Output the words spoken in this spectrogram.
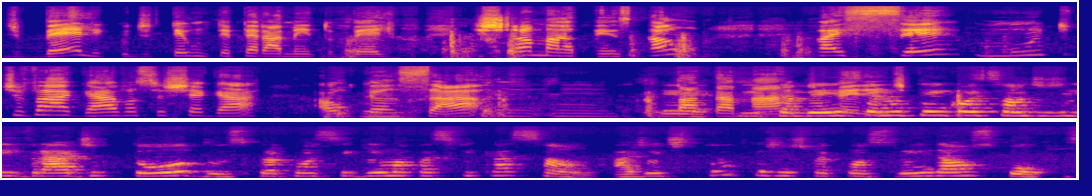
de bélico, de ter um temperamento bélico que chama a atenção, vai ser muito devagar você chegar a alcançar um, um é, patamar. E também diferente. você não tem condição de livrar de todos para conseguir uma pacificação. A gente, tudo que a gente vai construindo aos poucos,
